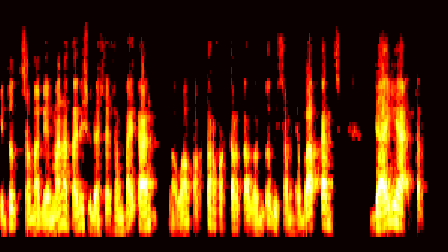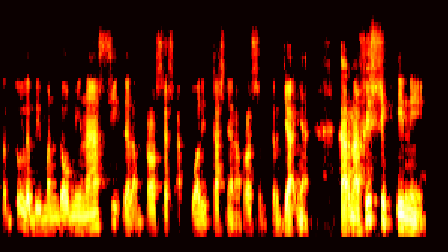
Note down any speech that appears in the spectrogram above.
itu sebagaimana tadi sudah saya sampaikan bahwa faktor-faktor tertentu bisa menyebabkan daya tertentu lebih mendominasi dalam proses aktualitasnya, dalam proses bekerjanya. Karena fisik ini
